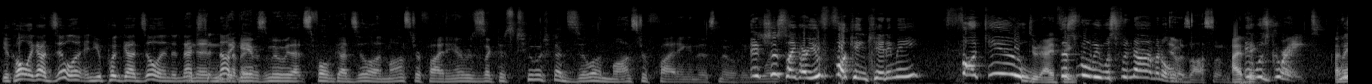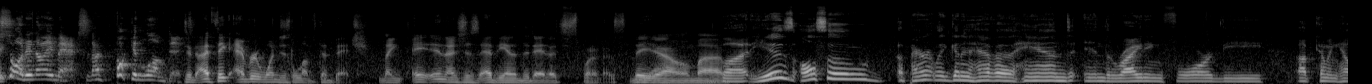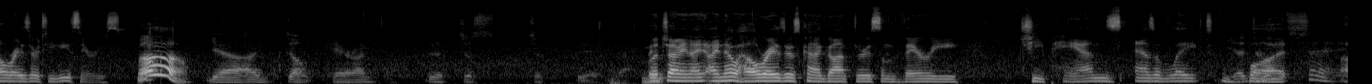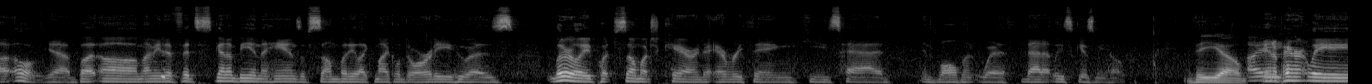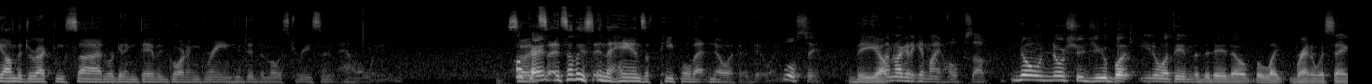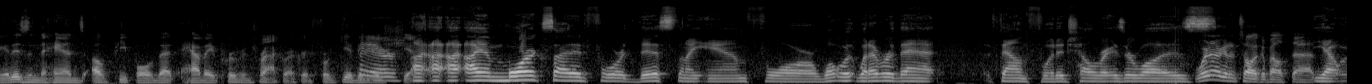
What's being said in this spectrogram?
You call it Godzilla, and you put Godzilla into next and next then to none they of gave it. us a movie that's full of Godzilla and monster fighting. Everyone's just like, "There's too much Godzilla and monster fighting in this movie." It's just like, are you fucking kidding me? Fuck you! Dude, I this think- movie was phenomenal. it was awesome. I It was great. I we think- saw it in IMAX, and I fucking loved it. Dude, I think everyone just loves to bitch. Like, and that's just at the end of the day, that's just what it is. The um, uh, But he is also apparently going to have a hand in the writing for the upcoming Hellraiser TV series. oh, Yeah, I don't care. I'm it just, just yeah. Which I mean, I, I know Hellraiser's kind of gone through some very cheap hands as of late, You but don't say. uh, oh yeah, but um, I mean, if it's going to be in the hands of somebody like Michael Dougherty, who has literally put so much care into everything he's had involvement with, that at least gives me hope. The um, I, And apparently, on the directing side, we're getting David Gordon Green, who did the most recent Halloween. So Okay. it's, it's at least in the hands of people that know what they're doing. we'll see. the um, I'm not gonna get my hopes up. No, nor should you. But you know, at the end of the day, though, but like Brandon was saying, it is in the hands of people that have a proven track record for giving Fair. a shit. I, I, I am more excited for this than I am for what whatever that found footage Hellraiser was. We're not going to talk about that. yeah,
